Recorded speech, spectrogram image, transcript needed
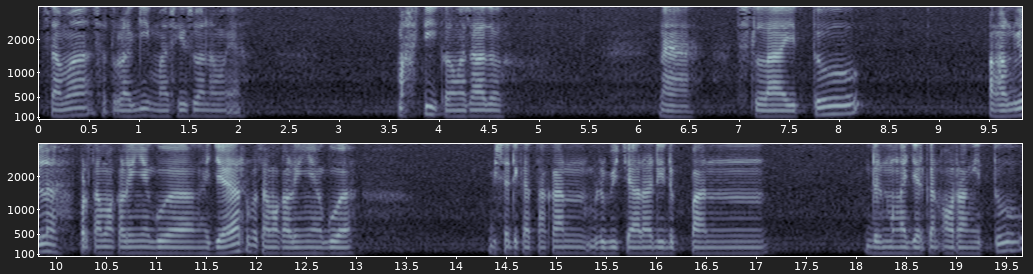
sama satu lagi mahasiswa namanya. Mahdi kalau nggak salah tuh. Nah setelah itu alhamdulillah pertama kalinya gue ngajar pertama kalinya gue bisa dikatakan berbicara di depan dan mengajarkan orang itu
